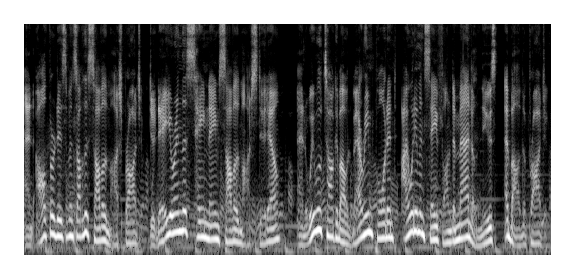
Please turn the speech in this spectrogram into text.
and all participants of the Savalmash project. Today you're in the same name Savalmash studio and we will talk about very important, I would even say fundamental news about the project.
